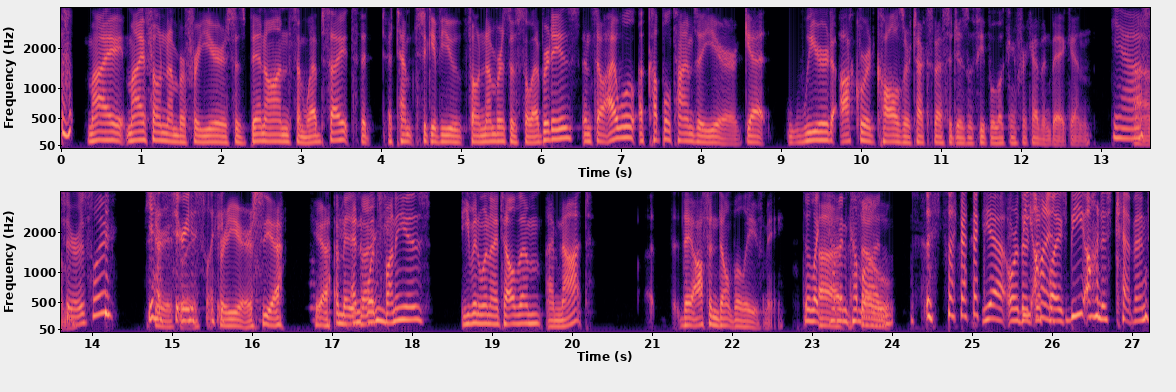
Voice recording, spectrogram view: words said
my my phone number for years has been on some websites that attempt to give you phone numbers of celebrities and so I will a couple times a year get weird awkward calls or text messages with people looking for Kevin Bacon. Yeah. Um, Seriously? Yeah, seriously. For years, yeah. Yeah. Amazing. And what's funny is even when I tell them I'm not, they often don't believe me. They're like, Uh, Kevin, come so- on. Yeah, or they're be just honest. like be honest, Kevin.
